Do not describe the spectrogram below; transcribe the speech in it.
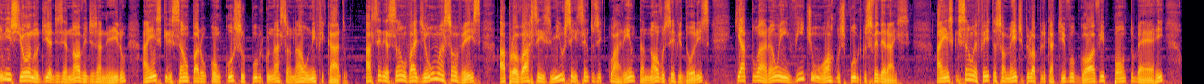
Iniciou no dia 19 de janeiro a inscrição para o Concurso Público Nacional Unificado. A seleção vai de uma só vez aprovar 6.640 novos servidores que atuarão em 21 órgãos públicos federais. A inscrição é feita somente pelo aplicativo gov.br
